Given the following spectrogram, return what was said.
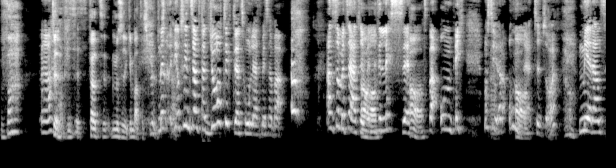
VA? Ja. Typ. Precis. För att musiken bara tar slut. Men det är också intressant för att jag tyckte att hon lät mig såhär bara ah! Alltså som ett såhär typ Ja. lite ledset, Ja. bara åh nej, måste jag göra om Ja. det, typ så. Medans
